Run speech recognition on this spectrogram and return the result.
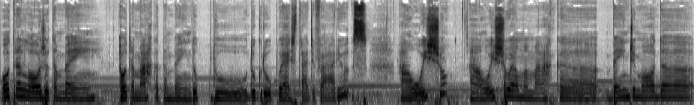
Outra loja também Outra marca também do, do, do grupo é a Stradivarius, a Oixo. A Oixo é uma marca bem de moda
